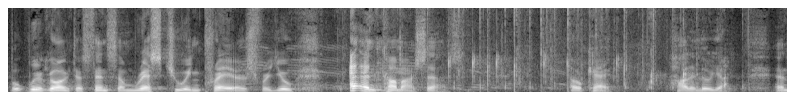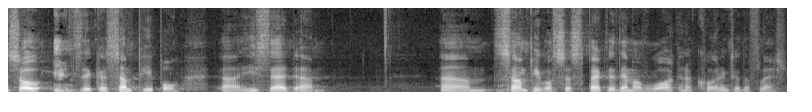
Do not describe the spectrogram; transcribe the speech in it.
But we're going to send some rescuing prayers for you and come ourselves. Okay. Hallelujah. And so, because some people, uh, he said, um, um, some people suspected them of walking according to the flesh.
